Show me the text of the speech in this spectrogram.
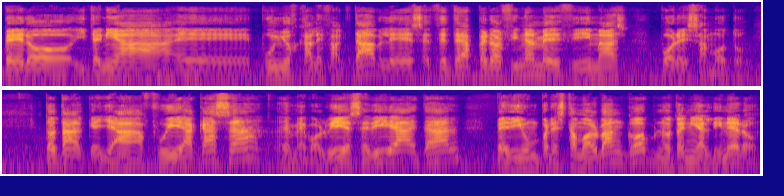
Pero. Y tenía eh, puños calefactables, etcétera. Pero al final me decidí más por esa moto. Total, que ya fui a casa, eh, me volví ese día y tal, pedí un préstamo al banco, no tenía el dinero.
